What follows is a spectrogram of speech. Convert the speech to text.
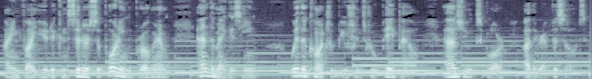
I invite you to consider supporting the program and the magazine with a contribution through PayPal as you explore other episodes.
